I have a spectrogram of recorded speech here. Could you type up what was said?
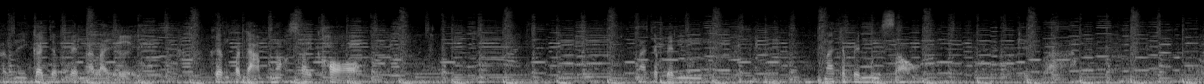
อันนี้ก็จะเป็นอะไรเอ่ย เครื่องประดับเนาะสร้อยคอ น่าจะเป็นน่าจะเป็นมือสองคิดว่าโอ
